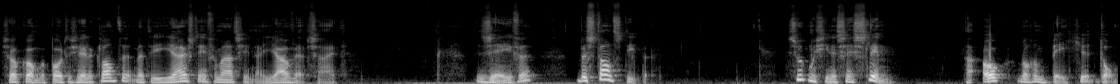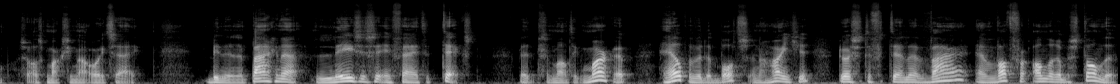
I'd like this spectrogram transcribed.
Zo komen potentiële klanten met de juiste informatie naar jouw website. 7. Bestandstypen. Zoekmachines zijn slim, maar ook nog een beetje dom, zoals Maxima ooit zei. Binnen een pagina lezen ze in feite tekst. Met semantic markup helpen we de bots een handje door ze te vertellen waar en wat voor andere bestanden,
